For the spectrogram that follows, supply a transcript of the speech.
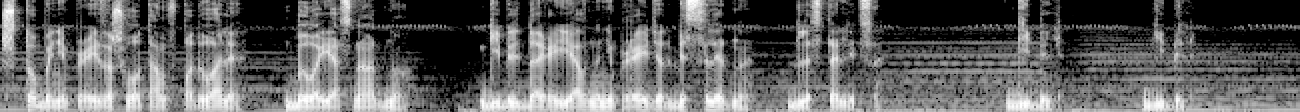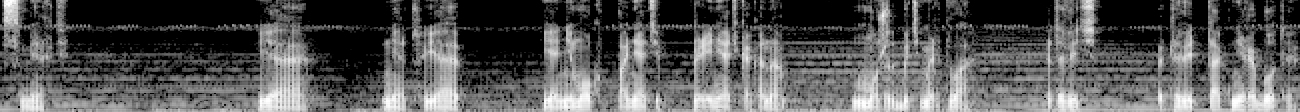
Что бы ни произошло там, в подвале, было ясно одно. Гибель Дарьи явно не пройдет бесследно для столицы. Гибель. Гибель. Смерть. Я... Нет, я... Я не мог понять и принять, как она может быть мертва. Это ведь... Это ведь так не работает.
